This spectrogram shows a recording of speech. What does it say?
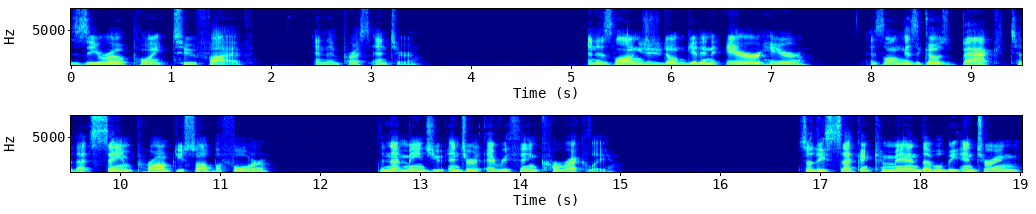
0.25 and then press enter. And as long as you don't get an error here, as long as it goes back to that same prompt you saw before, then that means you entered everything correctly. So the second command that we'll be entering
